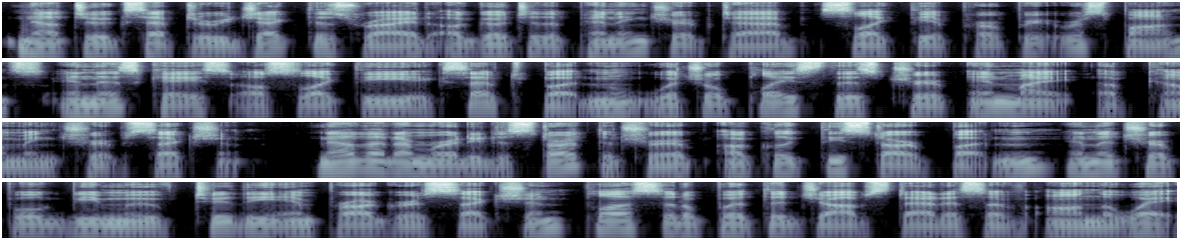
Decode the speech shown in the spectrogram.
Now to accept or reject this ride, I'll go to the Pending Trip tab, select the appropriate response. In this case, I'll select the Accept button, which will place this trip in my upcoming trip section. Now that I'm ready to start the trip, I'll click the Start button and the trip will be moved to the In Progress section, plus it'll put the job status of On the Way.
